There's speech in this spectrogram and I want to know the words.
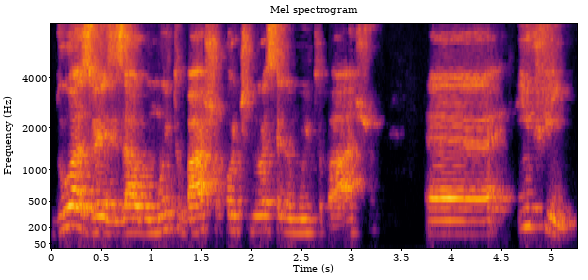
duas vezes algo muito baixo continua sendo muito baixo. É, enfim,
